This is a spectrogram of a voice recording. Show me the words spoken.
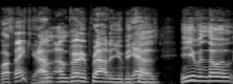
Well, thank you. I'm, I'm very proud of you because even though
